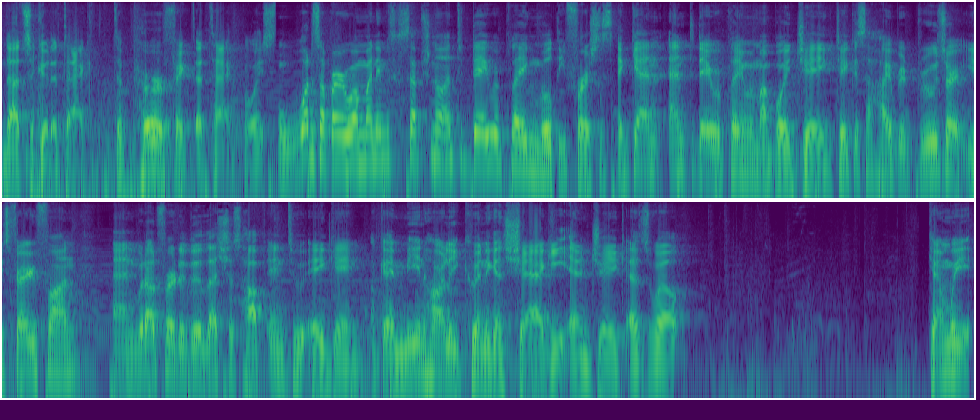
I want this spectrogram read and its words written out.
That's a good attack. The perfect attack, boys. What is up, everyone? My name is Exceptional, and today we're playing MultiVersus again. And today we're playing with my boy Jake. Jake is a hybrid bruiser. He's very fun. And without further ado, let's just hop into a game. Okay, me and Harley Quinn against Shaggy and Jake as well. Can we...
